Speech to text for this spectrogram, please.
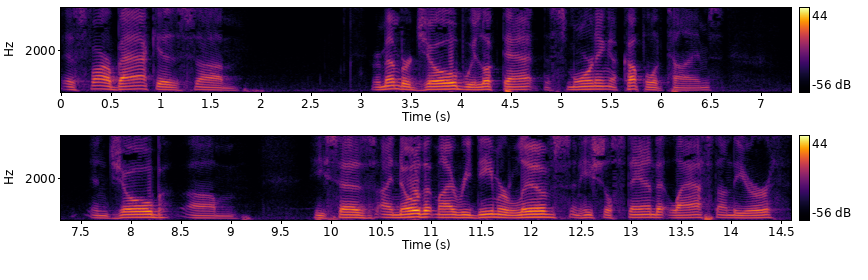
as far back as, um, remember Job, we looked at this morning a couple of times. In Job, um, he says, I know that my Redeemer lives, and he shall stand at last on the earth.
